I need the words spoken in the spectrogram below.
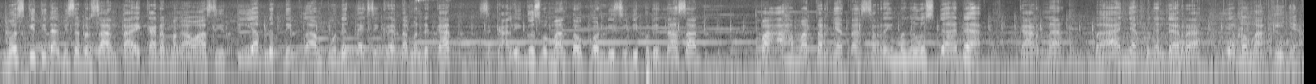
Meski tidak bisa bersantai karena mengawasi tiap detik lampu deteksi kereta mendekat, sekaligus memantau kondisi di perlintasan, Pak Ahmad ternyata sering mengelus dada karena banyak pengendara yang memakinya.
